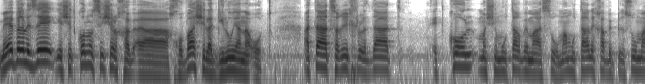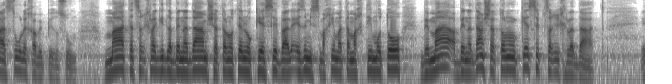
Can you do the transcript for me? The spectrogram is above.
מעבר לזה יש את כל נושא של החובה של הגילוי הנאות. אתה צריך לדעת את כל מה שמותר ומה אסור, מה מותר לך בפרסום, מה אסור לך בפרסום, מה אתה צריך להגיד לבן אדם שאתה נותן לו כסף ועל איזה מסמכים אתה מחתים אותו ומה הבן אדם שאתה נותן לו כסף צריך לדעת. אה,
